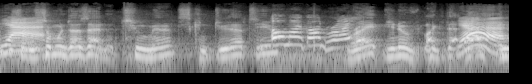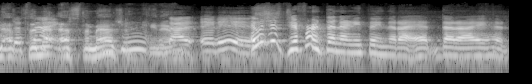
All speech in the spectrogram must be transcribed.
Yeah. So if someone does that in two minutes, can do that to you. Oh my God! Right? Right? You know, like that. Yeah. And that's The the, ma- thing. that's the magic. You know. That it is. It was just different than anything that I had, that I had,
